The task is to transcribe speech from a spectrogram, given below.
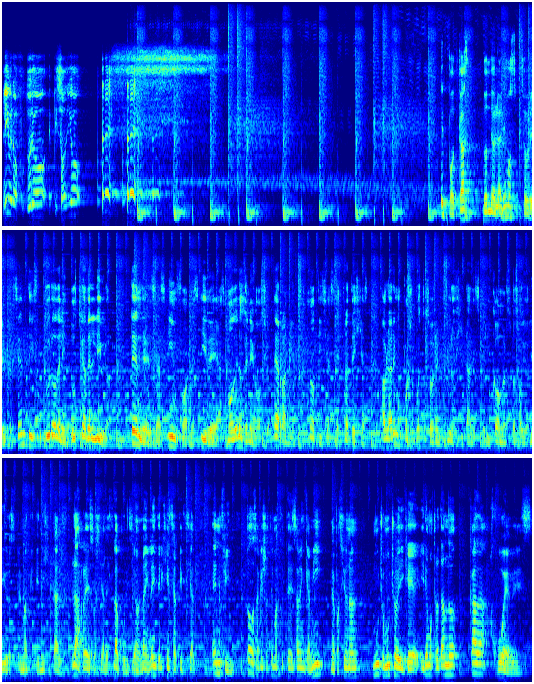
Libro Futuro, episodio 3. El podcast donde hablaremos sobre el presente y futuro de la industria del libro. Tendencias, informes, ideas, modelos de negocio, herramientas, noticias, estrategias. Hablaremos por supuesto sobre los libros digitales, el e-commerce, los audiolibros, el marketing digital, las redes sociales, la publicidad online, la inteligencia artificial, en fin, todos aquellos temas que ustedes saben que a mí me apasionan mucho, mucho y que iremos tratando cada jueves.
